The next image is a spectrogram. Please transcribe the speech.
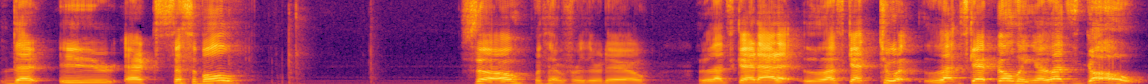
that are accessible. So, without further ado, let's get at it, let's get to it, let's get building, and let's go!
